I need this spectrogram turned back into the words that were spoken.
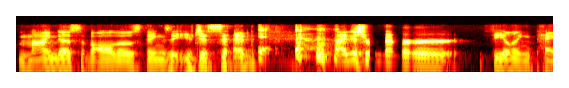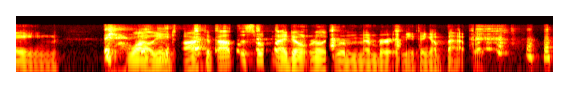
remind us of all those things that you just said? Yeah. I just remember feeling pain while you talked about this one, I don't really remember anything about it.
